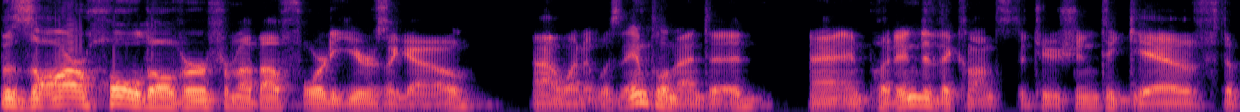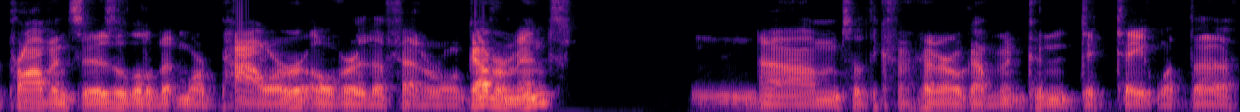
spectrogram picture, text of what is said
bizarre holdover from about 40 years ago uh, when it was implemented and put into the Constitution to give the provinces a little bit more power over the federal government. Mm. Um, so the federal government couldn't dictate what the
